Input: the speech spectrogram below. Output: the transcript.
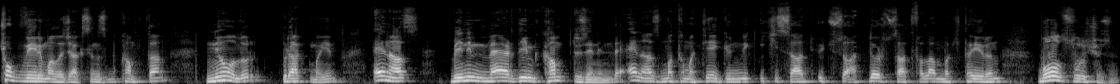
Çok verim alacaksınız bu kamptan. Ne olur bırakmayın. En az benim verdiğim kamp düzeninde en az matematiğe günlük 2 saat, 3 saat, 4 saat falan vakit ayırın. Bol soru çözün.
